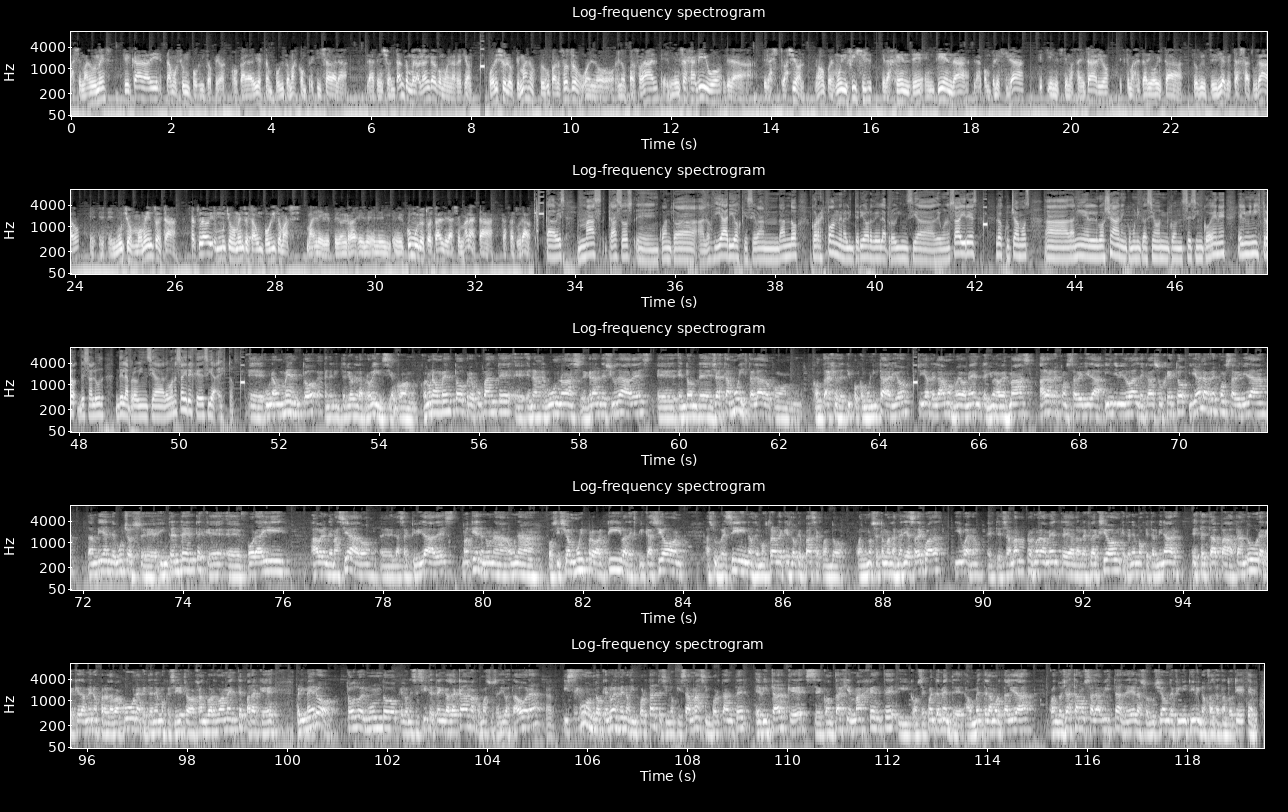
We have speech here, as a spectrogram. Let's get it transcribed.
hace más de un mes, que cada día estamos un poquito peor, o cada día está un poquito más complejizada la, la atención, tanto en Bahía Blanca como en la región. Por eso lo que más nos preocupa a nosotros, o en lo, en lo personal, el mensaje ambiguo de la, de la situación, ¿no? Pues es muy difícil que la gente entienda la complejidad tiene el sistema sanitario. El sistema sanitario hoy está, yo diría que está saturado. en muchos momentos está saturado y en muchos momentos está un poquito más, más leve, pero en, el, cúmulo total de la semana está, saturado. Cada vez más casos eh, en cuanto a, los diarios que se van dando corresponden al interior de la provincia de Buenos Aires. Lo escuchamos a Daniel Goyán en comunicación con C5N, el ministro de Salud de la provincia de Buenos Aires, que decía esto. Eh, un aumento en el interior de la provincia, con, un aumento preocupante eh, en algunas grandes ciudades, eh, en donde ya está muy instalado con contagios de tipo comunitario. Sí apelamos nuevamente y una vez más a la responsabilidad individual de cada sujeto y a la responsabilidad también de muchos eh, intendentes que eh, por ahí abren demasiado eh, las actividades, no tienen una, una, posición muy proactiva de explicación a sus vecinos, de mostrarle qué es lo que pasa cuando, cuando no se toman las medidas adecuadas. Y bueno, este, llamarnos nuevamente a la reflexión, que tenemos que terminar esta etapa tan dura, que queda menos para la vacuna, que tenemos que seguir trabajando arduamente para que primero todo el mundo que lo necesite tenga la cama, como ha sucedido hasta ahora. Y segundo, que no es menos importante, sino quizá más importante, evitar que se contagie más gente y consecuentemente aumente la mortalidad cuando ya estamos a la vista de la solución definitiva y no falta tanto tiempo.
